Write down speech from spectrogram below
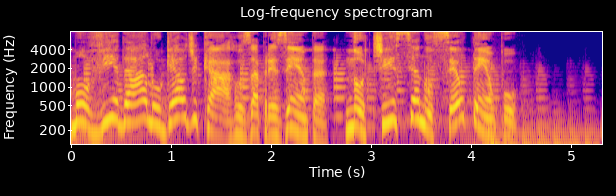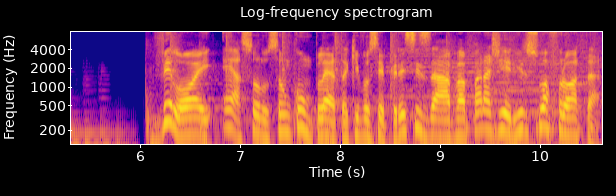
Movida Aluguel de Carros apresenta Notícia no seu tempo. Veloy é a solução completa que você precisava para gerir sua frota.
